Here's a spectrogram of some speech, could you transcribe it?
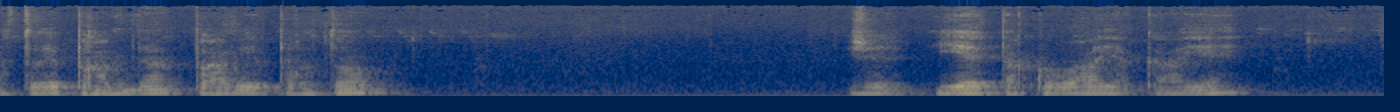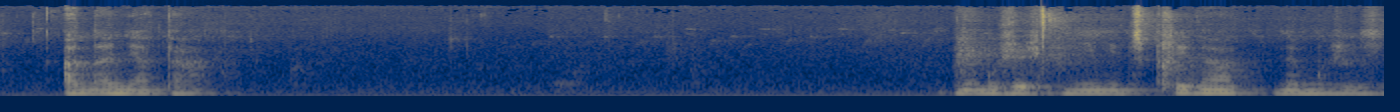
A to je pravda právě proto, že je taková, jaká je, ananyata. Nemůžeš k ní nic přidat, nemůžeš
